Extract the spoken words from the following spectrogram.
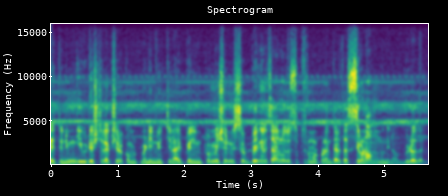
ಆಯಿತು ನಿಮಗೆ ವಿಡಿಯೋ ಇಷ್ಟ ಲಕ್ಷ ಕಮೆಂಟ್ ಮಾಡಿ. ನೀವು ಹೆಚ್ಚಿನ ಐ ಪಿ ಎಲ್ ಇನ್ಫಾರ್ಮೇಷನ್ ಬೇಗನೆ ಚಾನಲ್ ಸಬ್ಸ್ಕ್ರೈಬ್ ಮಾಡ್ಕೊಳ್ಳಿ ಅಂತ ಹೇಳ್ತಾ, ಸಿಗೋಣ ಮುಂದಿನ ವಿಡಿಯೋದಲ್ಲಿ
